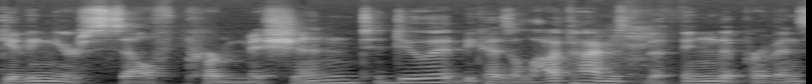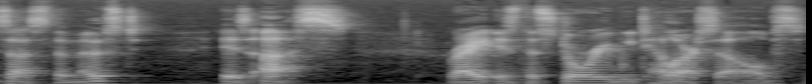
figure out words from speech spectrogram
giving yourself permission to do it because a lot of times the thing that prevents us the most is us, right? Is the story we tell ourselves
